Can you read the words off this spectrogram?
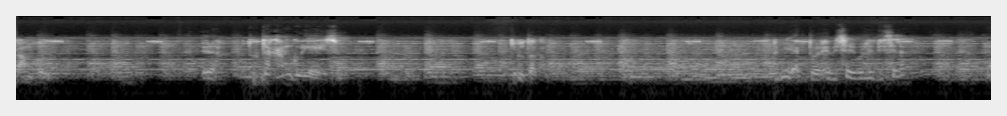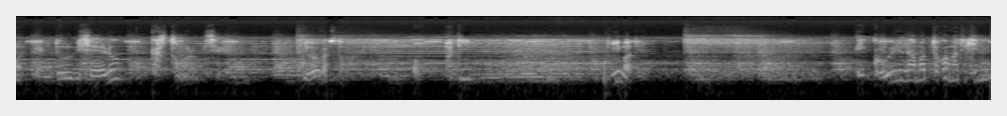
কাম হ'ল। দুটা কাম কৰি আহিছো। তুমি বিচাৰিবলৈ দিছিলা মই এক্টৰ বিচাৰিলো কাষ্টমাৰ বিচাৰিলো কিহৰ কাষ্টমাৰ মাতি কি মাতি এই গৌৰীৰ নামত থকা মাটিখিনি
